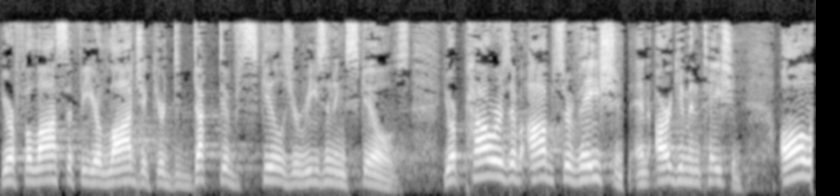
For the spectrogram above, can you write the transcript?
your philosophy, your logic, your deductive skills, your reasoning skills, your powers of observation and argumentation. All of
